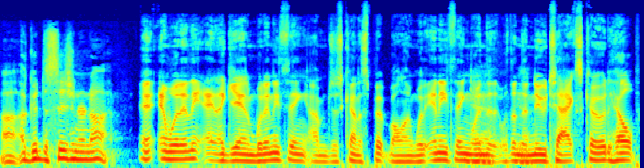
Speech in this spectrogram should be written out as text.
uh, a good decision or not. And, and would any and again would anything I'm just kind of spitballing would anything within, Yeah, the, within the new tax code help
